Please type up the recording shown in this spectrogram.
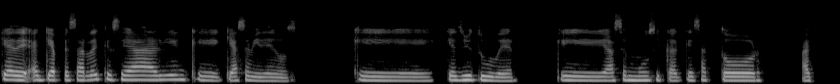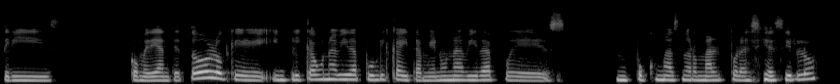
que, a pesar de que sea alguien que, que hace videos, que, que, es youtuber, que hace música, que es actor, actriz, comediante, todo lo que implica una vida pública y también una vida pues un poco más normal, por así decirlo,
